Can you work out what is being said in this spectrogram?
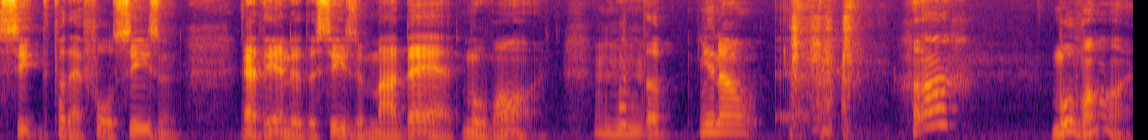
for that full season. At the end of the season, my bad. Move on. Mm. What the you know? huh? Move on.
